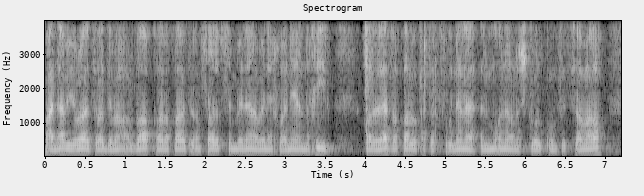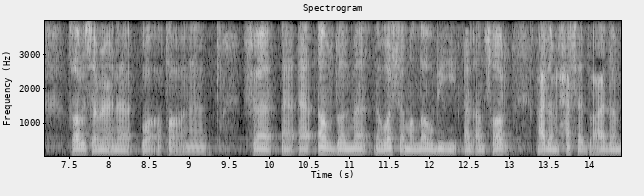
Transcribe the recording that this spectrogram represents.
وعن أبي هريرة رضي الله عنه قال قالت الأنصار اقسم بيننا وبين إخواننا النخيل. قال لا. فقالوا أتكفوننا المؤنة ونشكركم في الثمرة؟ قالوا سمعنا وأطعنا. فأفضل ما وسم الله به الأنصار عدم الحسد وعدم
